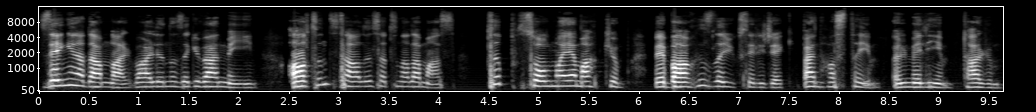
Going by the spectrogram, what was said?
zengin adamlar varlığınıza güvenmeyin. Altın sağlığı satın alamaz. Tıp solmaya mahkum. Veba hızla yükselecek. Ben hastayım, ölmeliyim. Tanrım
